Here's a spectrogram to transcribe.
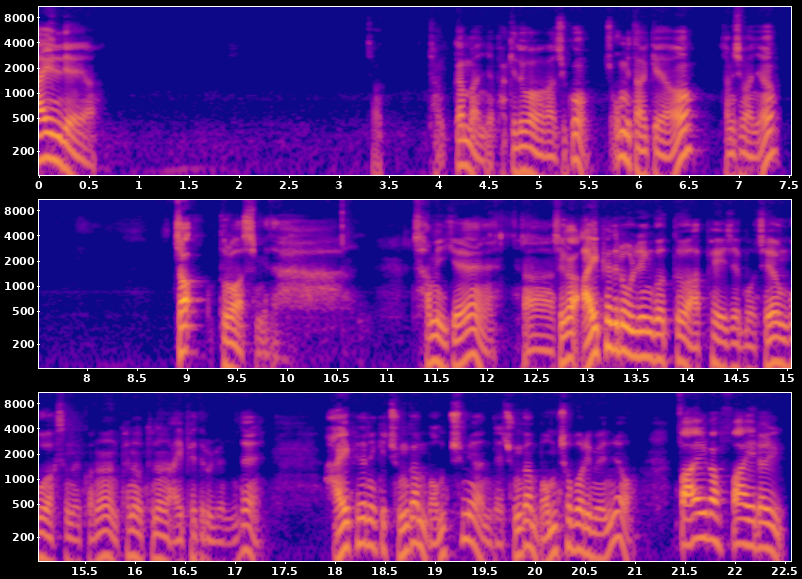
highly예요. 자, 잠깐만요. 밖에도가 와가지고 조금 이따 할게요. 잠시만요. 자, 돌아왔습니다. 참 이게 아, 제가 아이패드로 올린 것도 앞에 이제 뭐 재연구 학생들 거는 펜노트는 아이패드로 올렸는데 아이패드는 이렇게 중간 멈추면 안 돼. 중간 멈춰버리면요. 파일과 파일을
